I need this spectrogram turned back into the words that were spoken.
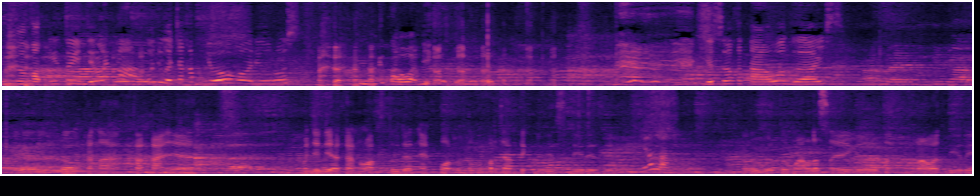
ini ngangkat itu ya jelek lah. Gue juga cakep Jo kalau diurus. Ketawa dia. Joshua ketawa guys. Ya itu karena kakaknya menyediakan waktu dan effort untuk mempercantik diri sendiri sih. Iyalah kalau gue tuh males aja gitu untuk merawat diri.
